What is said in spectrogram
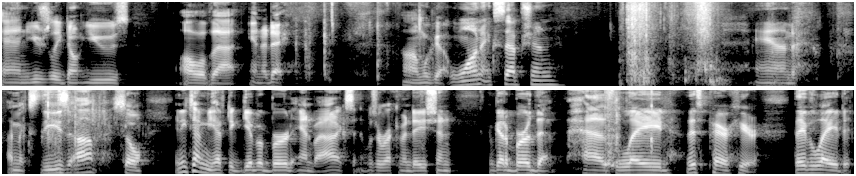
and usually don't use all of that in a day. Um, we've got one exception and I mix these up. So anytime you have to give a bird antibiotics, and it was a recommendation, I've got a bird that has laid this pair here. They've laid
